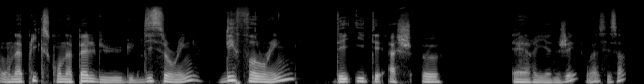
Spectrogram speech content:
on applique ce qu'on appelle du, du dithering, dithering, D-I-T-H-E-R-I-N-G, ouais, c'est ça.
